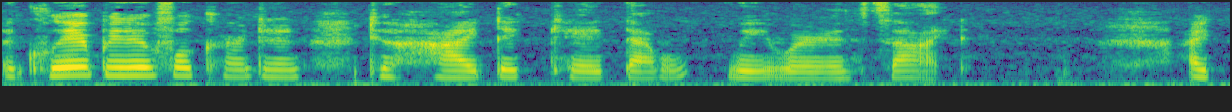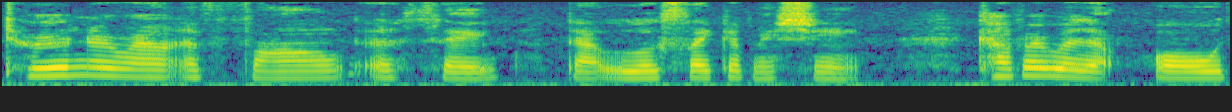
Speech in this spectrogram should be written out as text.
A clear, beautiful curtain to hide the cave that we were inside. I turned around and found a thing that looks like a machine, covered with an old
